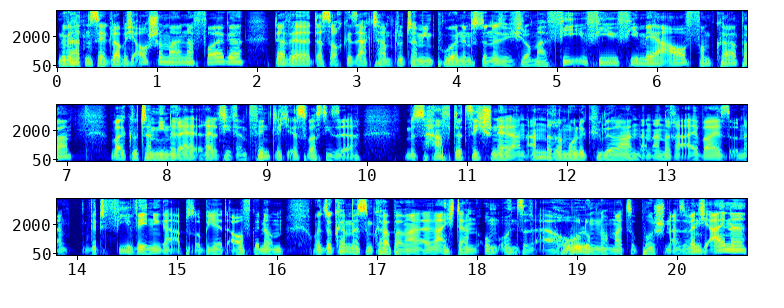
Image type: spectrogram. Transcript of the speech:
Nur wir hatten es ja, glaube ich, auch schon mal in der Folge, da wir das auch gesagt haben, Glutamin pur nimmst du natürlich nochmal viel, viel, viel mehr auf vom Körper, weil Glutamin re relativ empfindlich ist, was diese es haftet sich schnell an andere Moleküle ran, an andere Eiweiße und dann wird viel weniger absorbiert, aufgenommen. Und so können wir es im Körper mal erleichtern, um unsere Erholung nochmal zu pushen. Also wenn ich eine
